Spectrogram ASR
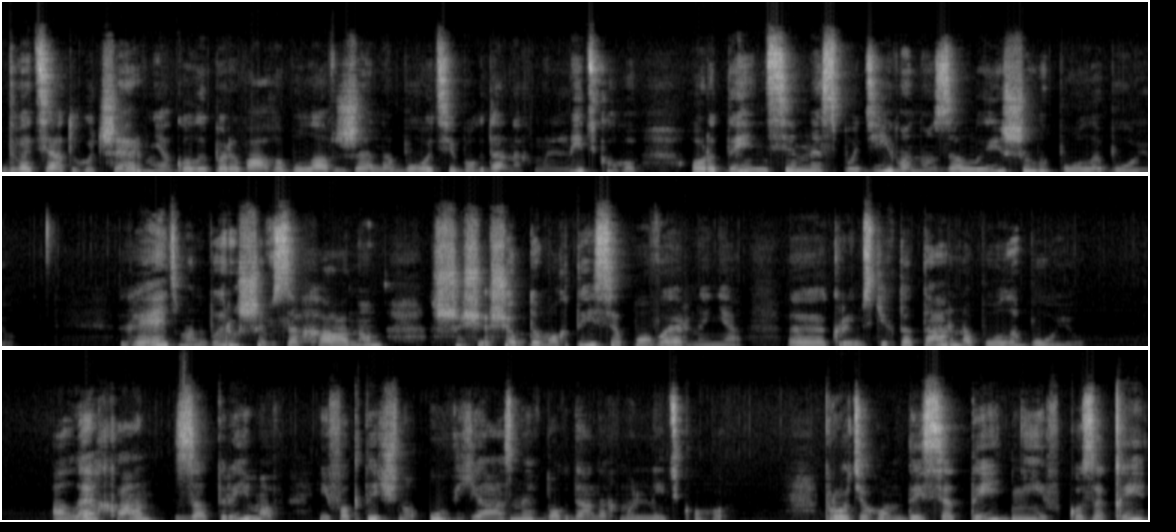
20 червня, коли перевага була вже на боці Богдана Хмельницького, ординці несподівано залишили поле бою. Гетьман вирушив за ханом, щоб домогтися повернення е, кримських татар на поле бою. Але хан затримав і фактично ув'язнив Богдана Хмельницького. Протягом десяти днів козаки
